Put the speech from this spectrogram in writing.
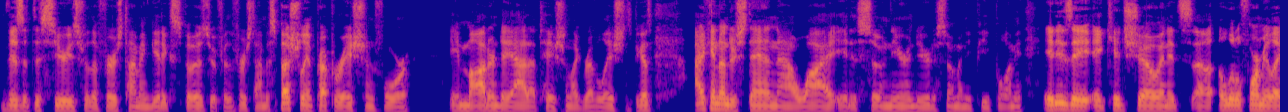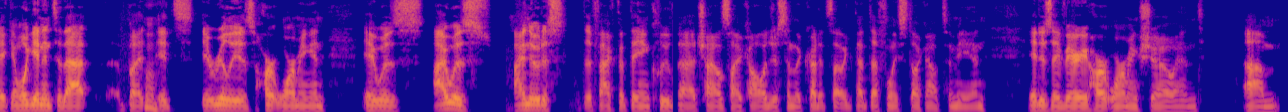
visit this series for the first time and get exposed to it for the first time, especially in preparation for a modern day adaptation like Revelations, because I can understand now why it is so near and dear to so many people. I mean, it is a, a kids show and it's uh, a little formulaic, and we'll get into that, but hmm. it's it really is heartwarming. And it was I was I noticed the fact that they include a child psychologist in the credits. Like that definitely stuck out to me, and it is a very heartwarming show and um,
